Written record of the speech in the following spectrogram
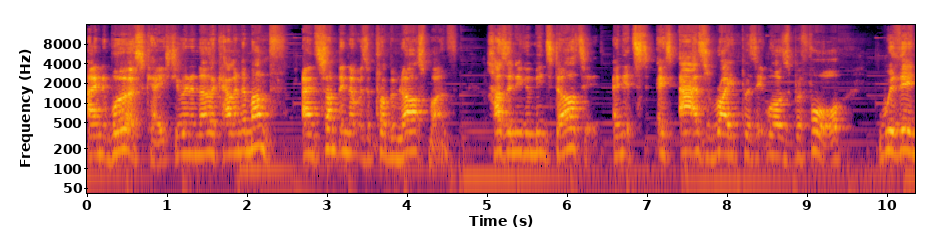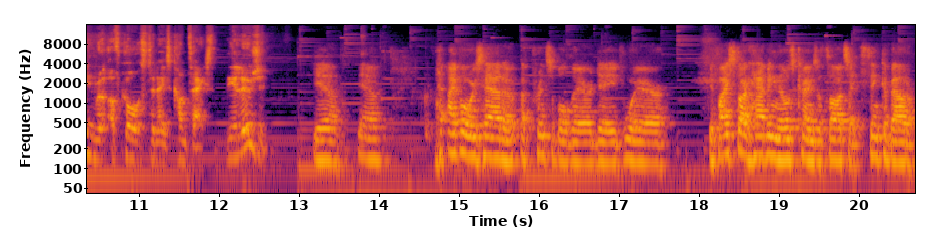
And worst case, you're in another calendar month. And something that was a problem last month hasn't even been started. And it's it's as ripe as it was before, within, of course, today's context, the illusion. Yeah, yeah. I've always had a, a principle there, Dave, where if I start having those kinds of thoughts, I think about a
